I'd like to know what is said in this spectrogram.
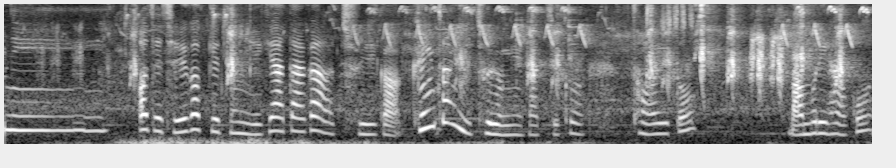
굿모닝. 어제 즐겁게 좀 얘기하다가 주위가 굉장히 조용해가지고 저희도 마무리하고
